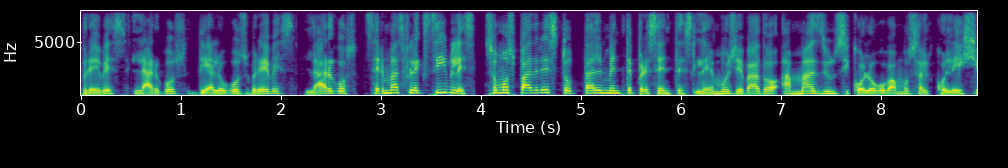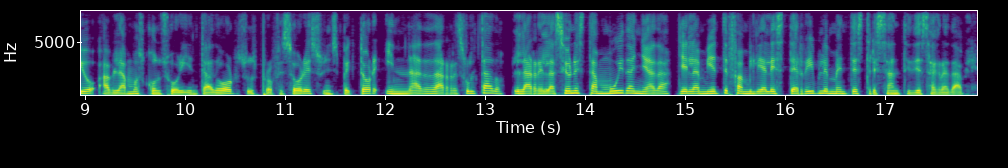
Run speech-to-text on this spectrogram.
Breves, largos, diálogos breves, largos, ser más flexibles. Somos padres totalmente presentes. Le hemos llevado a más de un psicólogo, vamos al colegio, hablamos con su orientador, sus profesores, su inspector y nada da resultado. La relación está muy dañada y el ambiente familiar es terriblemente estresante y desagradable.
